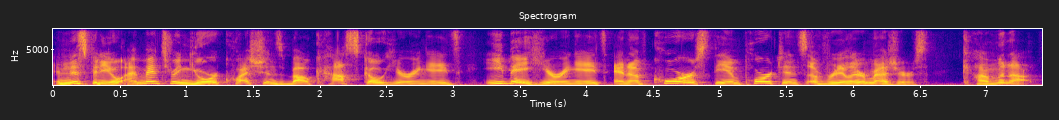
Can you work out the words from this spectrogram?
In this video, I'm answering your questions about Costco hearing aids, eBay hearing aids, and of course, the importance of real ear measures. Coming up.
